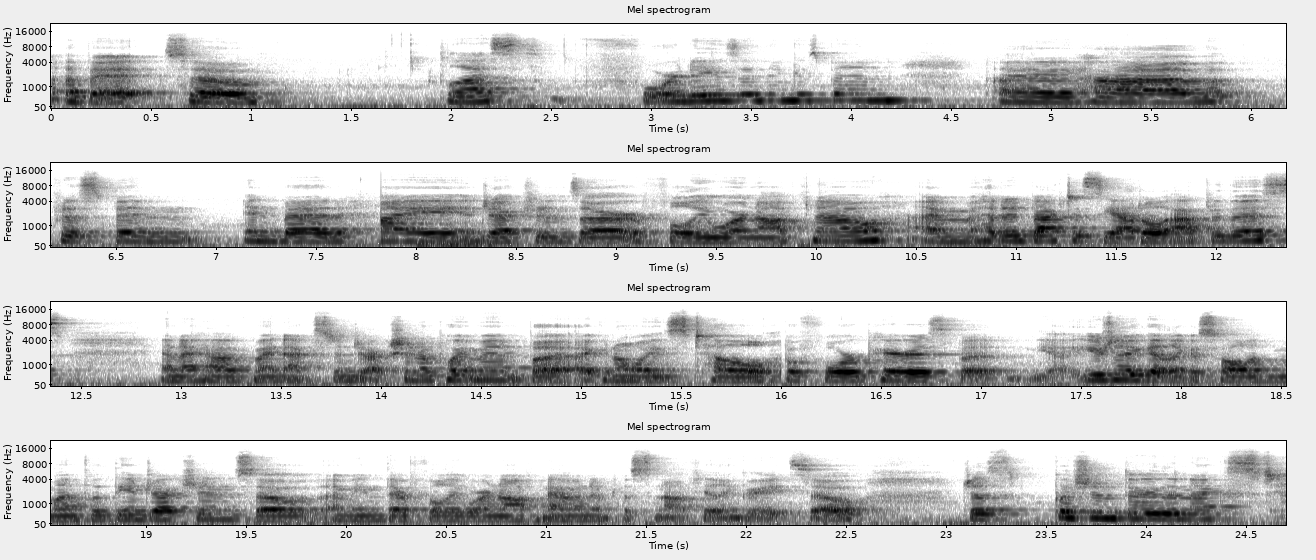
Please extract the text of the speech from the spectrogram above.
a bit. So the last four days I think it's been, I have just been in bed. My injections are fully worn off now. I'm headed back to Seattle after this and I have my next injection appointment, but I can always tell before Paris. But yeah, usually I get like a solid month with the injection. So, I mean, they're fully worn off now and I'm just not feeling great. So, just pushing through the next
